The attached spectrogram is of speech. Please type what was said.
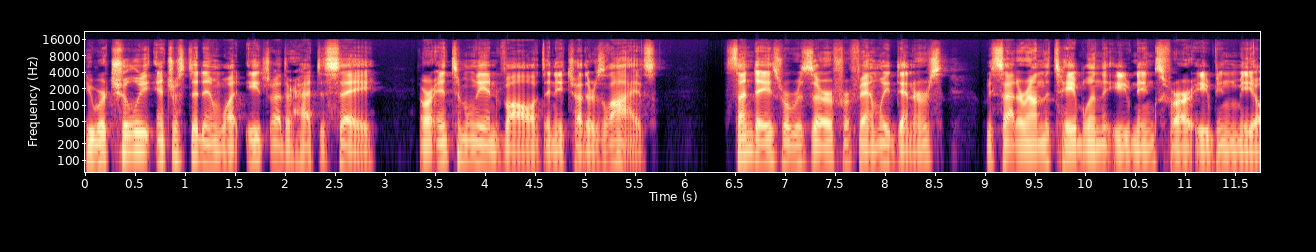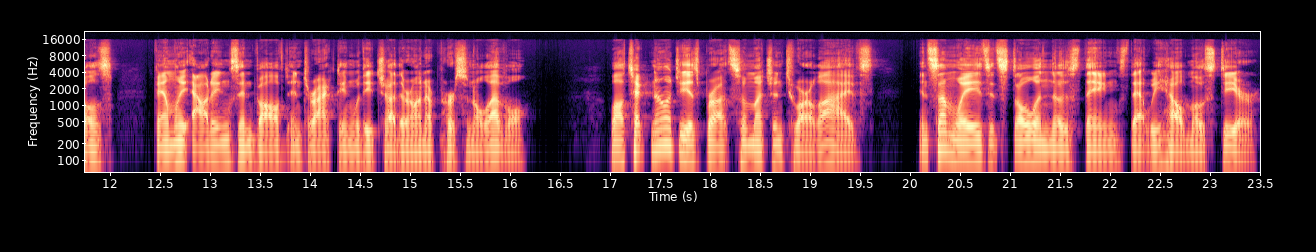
You were truly interested in what each other had to say and were intimately involved in each other's lives. Sundays were reserved for family dinners. We sat around the table in the evenings for our evening meals Family outings involved interacting with each other on a personal level. While technology has brought so much into our lives, in some ways it's stolen those things that we held most dear.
